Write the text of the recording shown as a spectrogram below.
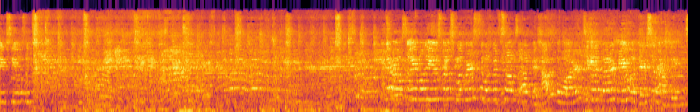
big seals and They're also able to use those flippers to lift themselves up and out of the water to get a better view of their surroundings.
